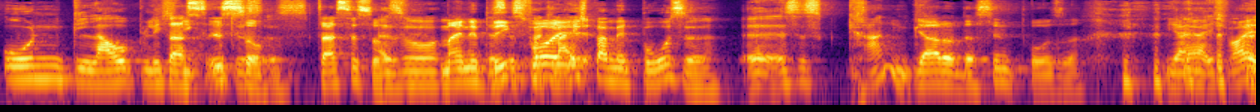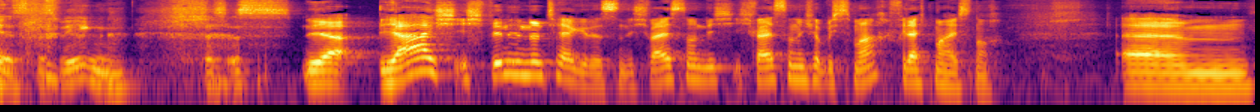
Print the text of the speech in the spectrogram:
unglaublich, Das wie gut ist so. es ist. Das ist so. Also Meine das Big ist Boy- vergleichbar mit Bose. Äh, es ist krank. Ja, das sind Pose. ja, ich weiß. Deswegen, das ist Ja, ja, ich, ich bin hin und her gerissen. Ich weiß noch nicht, ich weiß noch nicht, ob ich es mache. Vielleicht mache ich es noch. Ähm,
